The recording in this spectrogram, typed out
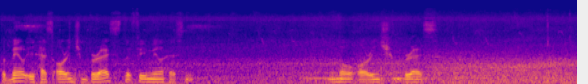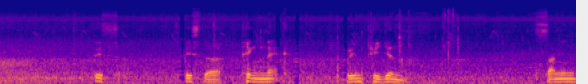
The male it has orange breast, the female has no orange breast. This is the pink neck green pigeon sunning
